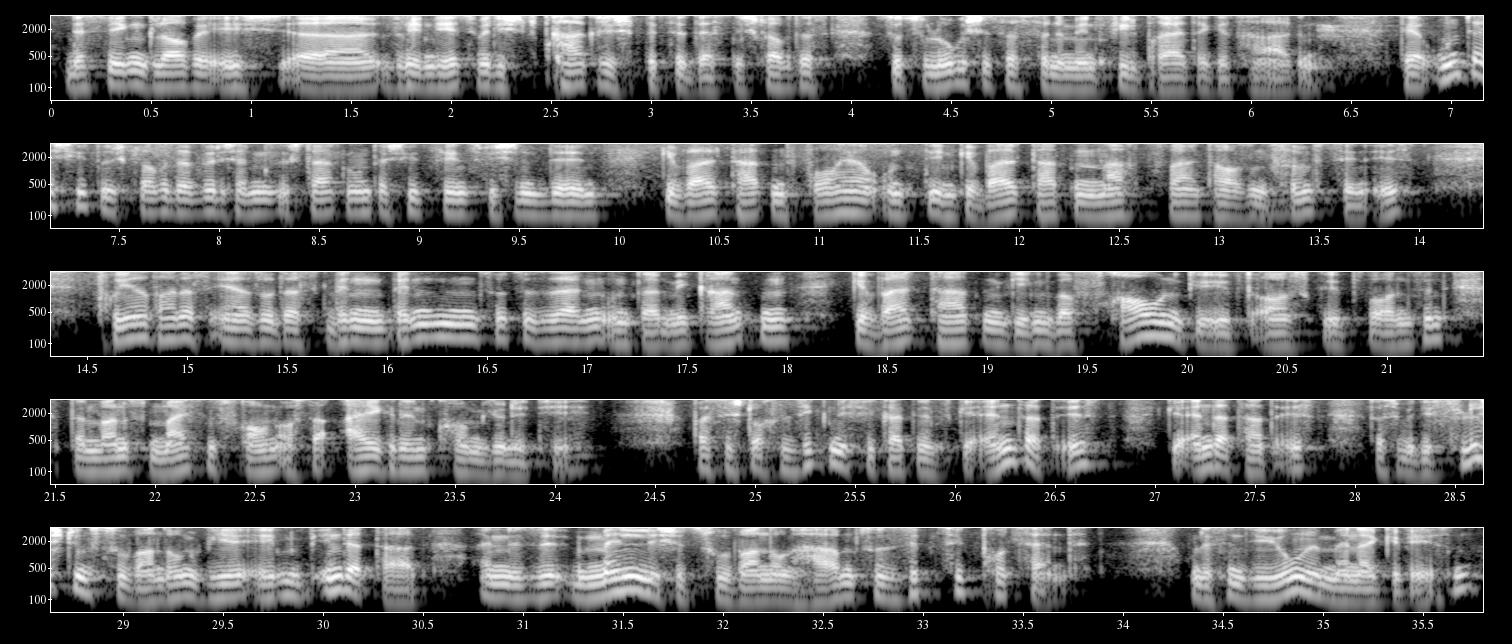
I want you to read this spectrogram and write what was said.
Deswegen glaube ich, äh, reden jetzt über die tragische Spitze dessen. Ich glaube, dass soziologisch ist das Phänomen viel breiter getragen. Der Unterschied, und ich glaube, da würde ich einen starken Unterschied sehen zwischen den Gewalttaten vorher und den Gewalttaten nach 2015 ist, früher war das eher so, dass wenn, wenn sozusagen unter Migranten Gewalttaten gegenüber Frauen geübt, ausgeübt worden sind, dann waren es meistens Frauen aus der eigenen Community. Was sich doch signifikant jetzt geändert ist, geändert hat, ist, dass über die Flüchtlingszuwanderung wir eben in der Tat eine männliche Zuwanderung haben zu 70 Prozent. Und das sind junge Männer gewesen.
